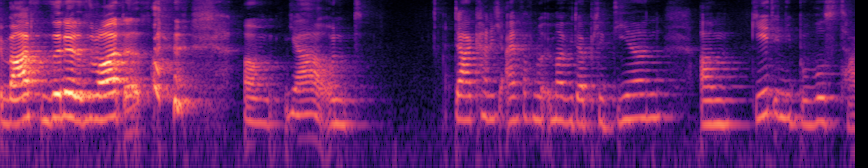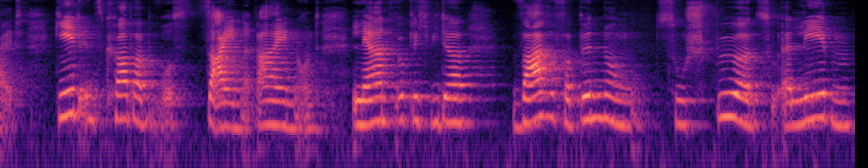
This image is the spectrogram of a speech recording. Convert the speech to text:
im wahrsten Sinne des Wortes. um, ähm, ja, und da kann ich einfach nur immer wieder plädieren, ähm, geht in die Bewusstheit, geht ins Körperbewusstsein rein und lernt wirklich wieder wahre Verbindungen zu spüren, zu erleben.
